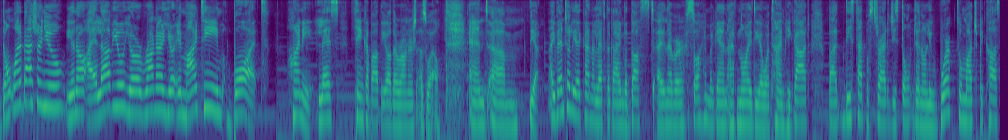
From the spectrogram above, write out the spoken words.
don't want to bash on you. You know, I love you. You're a runner. You're in my team. But, honey, let's think about the other runners as well. And um, yeah, eventually I kind of left the guy in the dust. I never saw him again. I have no idea what time he got. But these type of strategies don't generally work too much because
